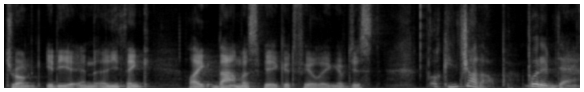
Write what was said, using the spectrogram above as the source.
drunk idiot, and and you think like that must be a good feeling of just fucking shut up, put him down.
